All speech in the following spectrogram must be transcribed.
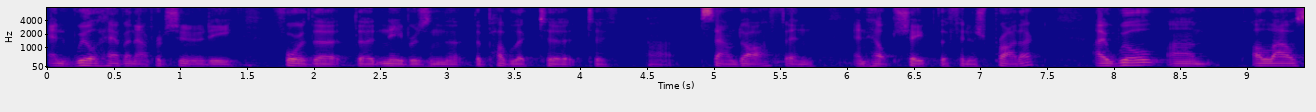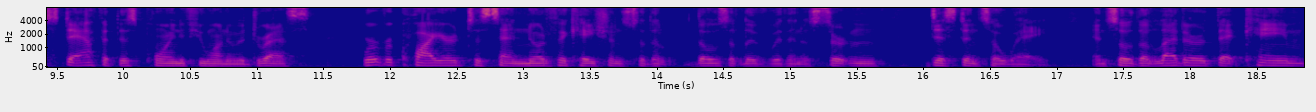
and will have an opportunity for the, the neighbors and the, the public to, to uh, sound off and, and help shape the finished product. I will um, allow staff at this point, if you want to address, we're required to send notifications to the, those that live within a certain distance away. And so the letter that came,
